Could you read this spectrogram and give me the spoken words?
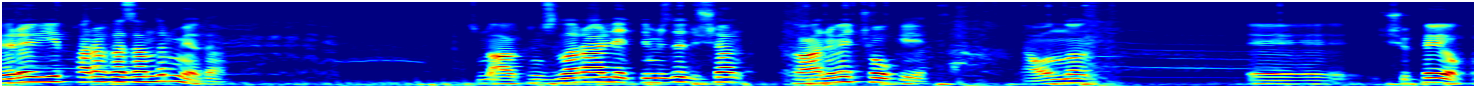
Görev iyi para kazandırmıyor da. Şimdi akıncıları hallettiğimizde düşen ganimet çok iyi. Ya ondan eee, şüphe yok.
